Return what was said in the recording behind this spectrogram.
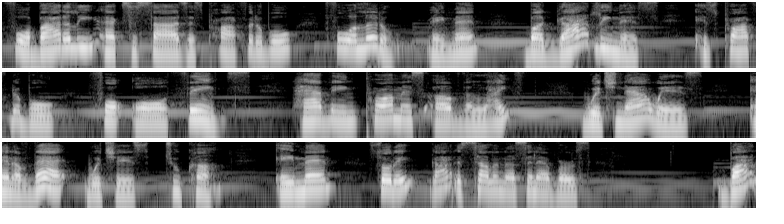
For bodily exercise is profitable for a little. Amen. But godliness is profitable for all things, having promise of the life which now is, and of that which is to come. Amen. So they God is telling us in that verse, but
